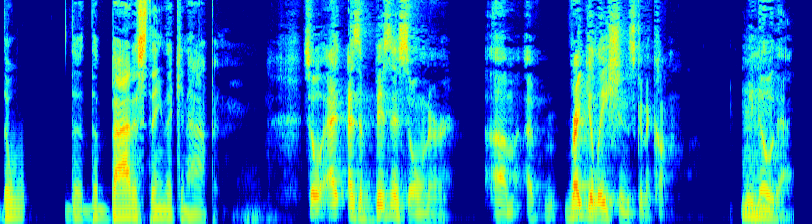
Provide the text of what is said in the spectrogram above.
the the the baddest thing that can happen? So as a business owner, um, regulation is going to come. We mm-hmm. know that.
